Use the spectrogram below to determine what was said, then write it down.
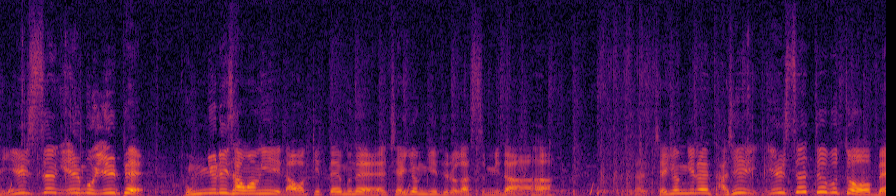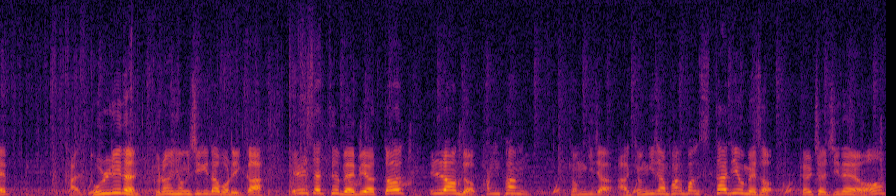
1승 1무 1패. 동률이 상황이 나왔기 때문에 재경기 들어갔습니다. 자, 재경기는 다시 1세트부터 맵 다- 돌리는 그런 형식이다 보니까 1세트 맵이었던 1라운드 팡팡 경기장 아 경기장 팡팡 스타디움에서 펼쳐지네요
